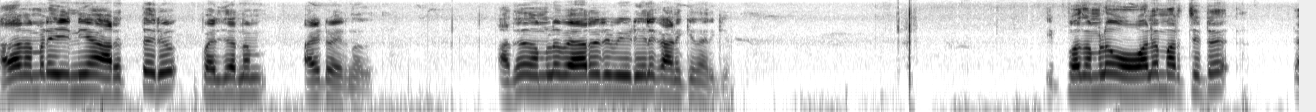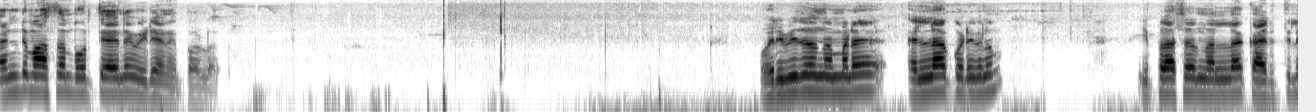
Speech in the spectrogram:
അതാണ് നമ്മുടെ ഇനി അടുത്തൊരു പരിചരണം ആയിട്ട് വരുന്നത്. അത് നമ്മൾ വേറൊരു വീഡിയോയിൽ കാണിക്കുന്നതായിരിക്കും. ഇപ്പോൾ നമ്മൾ ഓല മറിച്ചിട്ട് രണ്ട് മാസം പൂർത്തിയായതിന്റെ വീടാണ് ഇപ്പോൾ ഉള്ളത്. ഒരുവിധം നമ്മുടെ എല്ലാ കൊടികളും ഇപ്രാവശ്യം നല്ല കരുത്തിൽ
